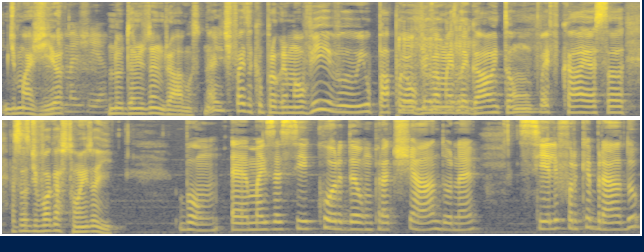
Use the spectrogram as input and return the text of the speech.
de magia, de magia. no Dungeons and Dragons. Né? A gente faz aqui o programa ao vivo e o papo ao vivo é mais legal, então vai ficar essa, essas divagações aí. Bom, é, mas esse cordão prateado, né? Se ele for quebrado,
